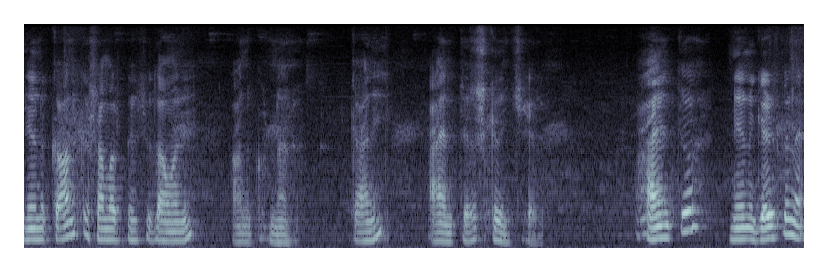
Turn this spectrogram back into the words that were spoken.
నేను కానుక సమర్పించుదామని అనుకున్నాను. కానీ ఆయన తిరస్కరించారు. ఆయనతో నేను గడిపిన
